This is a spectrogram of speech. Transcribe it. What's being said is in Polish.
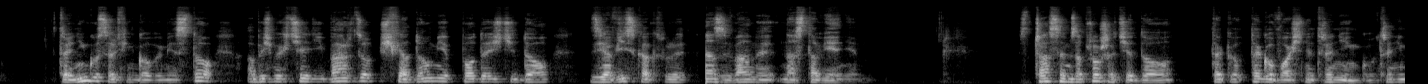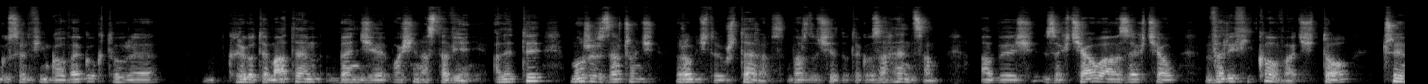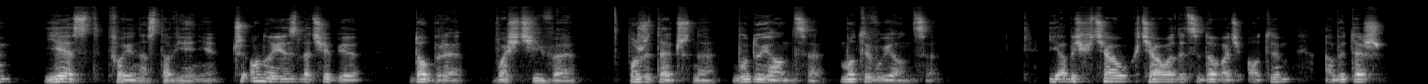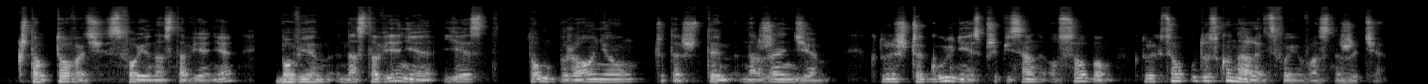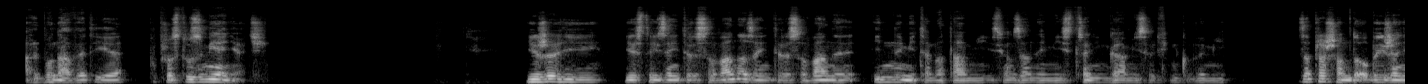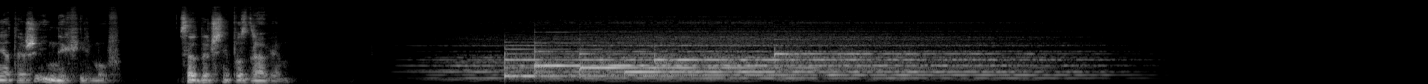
w treningu selfingowym jest to, abyśmy chcieli bardzo świadomie podejść do zjawiska, które nazywamy nastawieniem. Z czasem zaproszę Cię do tego, tego właśnie treningu, treningu selfingowego, które, którego tematem będzie właśnie nastawienie. Ale Ty możesz zacząć robić to już teraz. Bardzo Cię do tego zachęcam, abyś zechciała, zechciał weryfikować to, czym jest Twoje nastawienie, czy ono jest dla Ciebie dobre, właściwe, pożyteczne, budujące, motywujące. I abyś chciał, chciała decydować o tym, aby też kształtować swoje nastawienie, bowiem nastawienie jest tą bronią, czy też tym narzędziem, które szczególnie jest przypisane osobom, które chcą udoskonalać swoje własne życie, albo nawet je po prostu zmieniać. Jeżeli jesteś zainteresowana, zainteresowany innymi tematami związanymi z treningami selfingowymi, zapraszam do obejrzenia też innych filmów. Serdecznie pozdrawiam.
